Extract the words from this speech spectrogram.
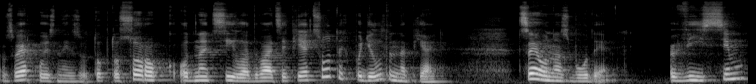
зверху і знизу. Тобто 41,25 поділити на 5. Це у нас буде 8.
